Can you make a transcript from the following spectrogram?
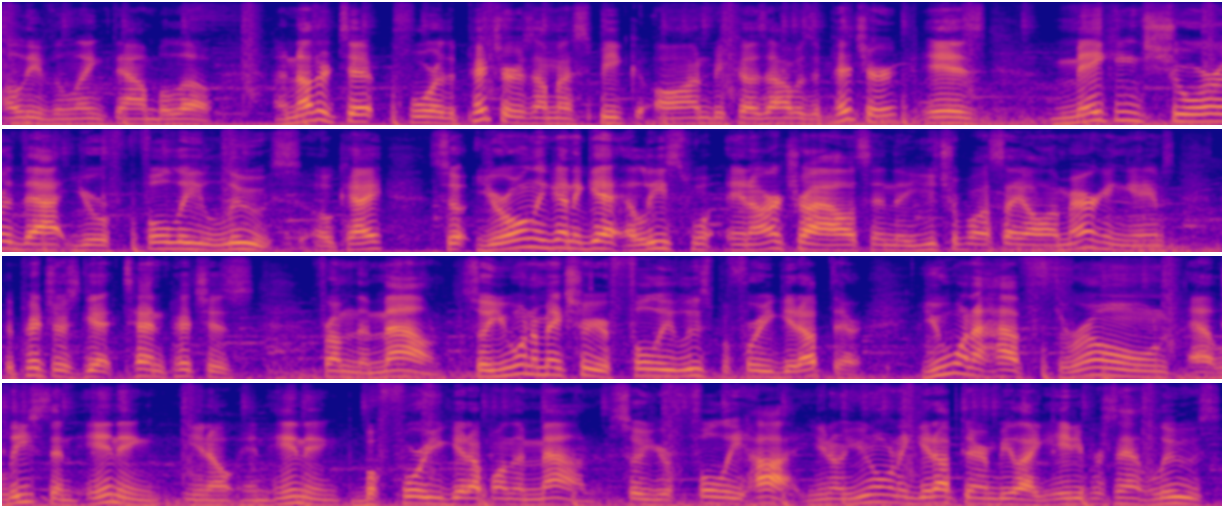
I'll leave the link down below. Another tip for the pitchers I'm gonna speak on because I was a pitcher is making sure that you're fully loose, okay? So you're only gonna get, at least in our trials in the USSSA All-American games, the pitchers get 10 pitches from the mound. So you wanna make sure you're fully loose before you get up there. You wanna have thrown at least an inning, you know, an inning before you get up on the mound. So you're fully hot. You know, you don't wanna get up there and be like 80% loose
